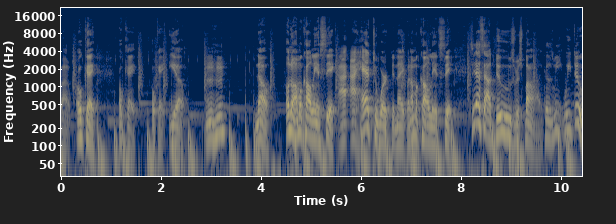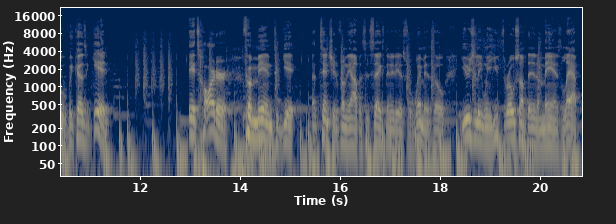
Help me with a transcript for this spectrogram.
uh, okay, okay, okay, yeah. Mm-hmm. No. Oh no, I'm gonna call in sick. I, I had to work tonight, but I'm gonna call in sick. See, that's how dudes respond because we we do because again it's harder for men to get attention from the opposite sex than it is for women. So usually when you throw something in a man's lap,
